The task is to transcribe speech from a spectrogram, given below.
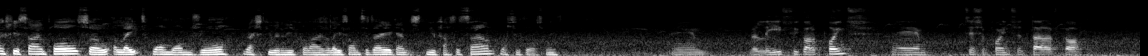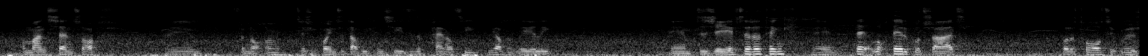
Thanks for your time, Paul. So a late 1-1 draw, rescuing an equaliser late on today against Newcastle Town. What's your thoughts, mate? Um, relieved we got a point. Um, disappointed that I've got a man sent off um, for nothing. Disappointed that we conceded a penalty. We haven't really um, deserved it, I think. Um, they, look, they're a good side, but I thought it was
